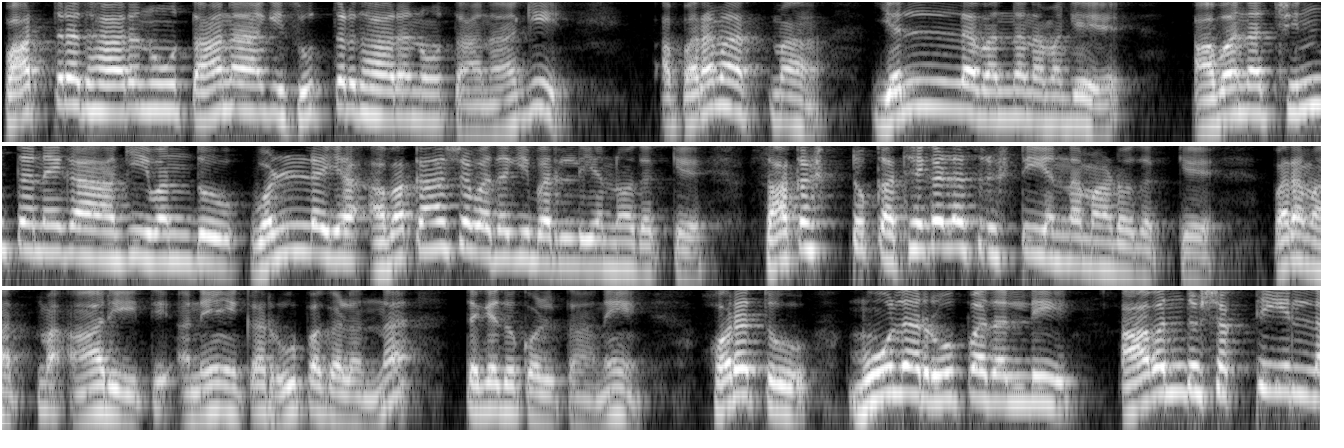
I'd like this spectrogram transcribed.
ಪಾತ್ರಧಾರನು ತಾನಾಗಿ, ಸೂತ್ರಧಾರನೂ ತಾನಾಗಿ ಆ ಪರಮಾತ್ಮ ಎಲ್ಲವನ್ನ ನಮಗೆ ಅವನ ಚಿಂತನೆಗಾಗಿ ಒಂದು ಒಳ್ಳೆಯ ಅವಕಾಶ ಒದಗಿ ಬರಲಿ ಅನ್ನೋದಕ್ಕೆ, ಸಾಕಷ್ಟು ಕಥೆಗಳ ಸೃಷ್ಟಿಯನ್ನ ಮಾಡೋದಕ್ಕೆ ಪರಮಾತ್ಮ ಆ ರೀತಿ ಅನೇಕ ರೂಪಗಳನ್ನ ತೆಗೆದುಕೊಳ್ತಾನೆ. ಹೊರತು ಮೂಲ ರೂಪದಲ್ಲಿ ಆ ಒಂದು ಶಕ್ತಿ ಇಲ್ಲ,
